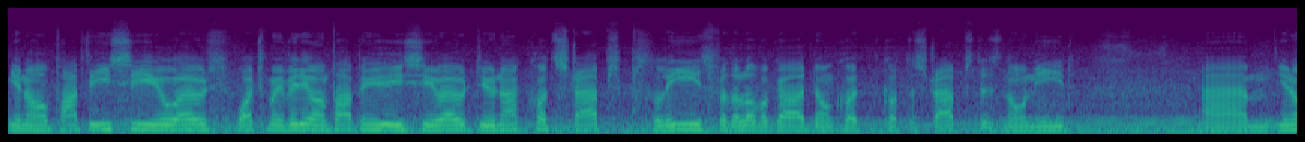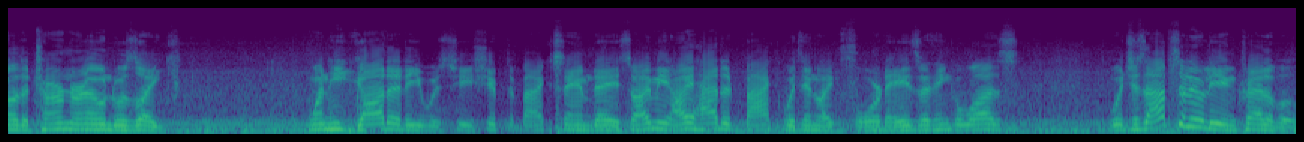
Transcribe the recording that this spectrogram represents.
you know, pop the ECU out. Watch my video on popping the ECU out. Do not cut straps, please. For the love of God, don't cut cut the straps. There's no need. Um, you know, the turnaround was like when he got it, he was he shipped it back same day. So I mean, I had it back within like four days, I think it was, which is absolutely incredible.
